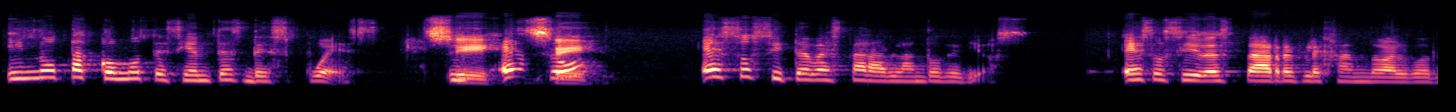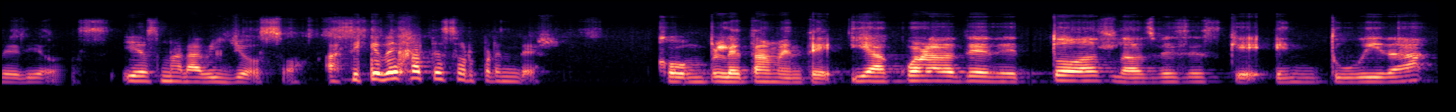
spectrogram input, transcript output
y nota cómo te sientes después. Sí, eso, sí eso sí te va a estar hablando de Dios. Eso sí va a estar reflejando algo de Dios y es maravilloso. Así que déjate sorprender. Completamente. Y acuérdate de todas las veces que en tu vida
